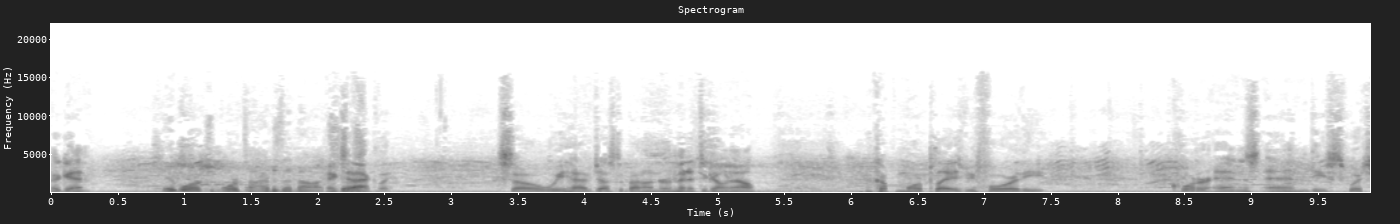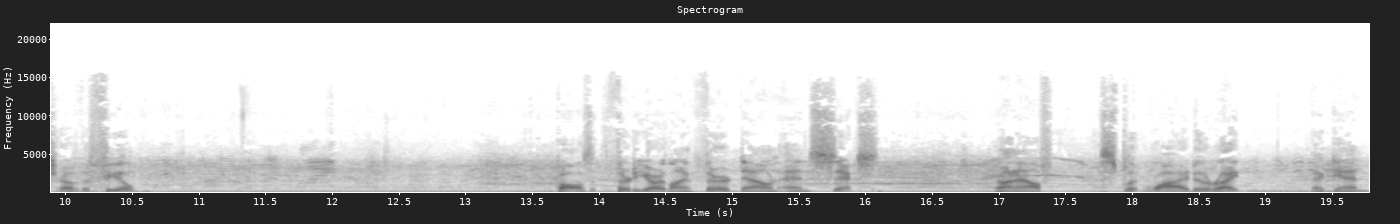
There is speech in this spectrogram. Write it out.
again, It works more times than not. so- Exactly. So we have just about under a minute to go now. A couple more plays before the quarter ends and the switch of the field. Ball's at the 30 yard line, third down and six. Ron Alf split wide to the right again.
